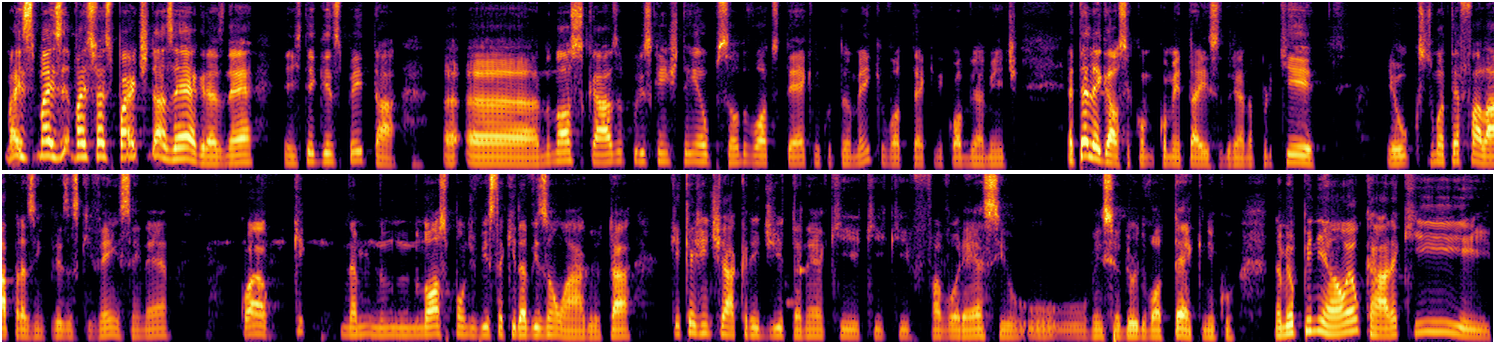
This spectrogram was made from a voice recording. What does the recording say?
Mas, mas, mas faz parte das regras, né? A gente tem que respeitar. Uh, uh, no nosso caso, por isso que a gente tem a opção do voto técnico também, que o voto técnico, obviamente. É até legal você comentar isso, Adriana, porque eu costumo até falar para as empresas que vencem, né? qual, que, na, no nosso ponto de vista aqui da visão agro, tá? O que, que a gente acredita, né, que, que, que favorece o, o, vencedor do voto técnico? Na minha opinião, é o cara que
